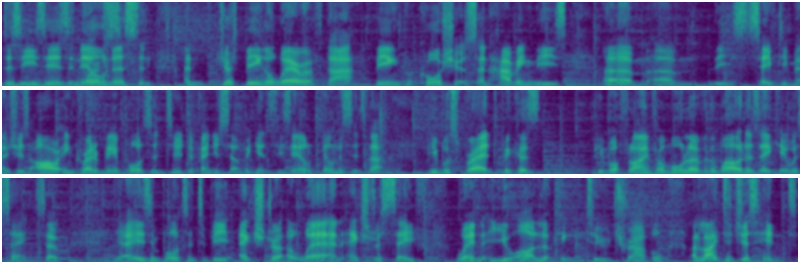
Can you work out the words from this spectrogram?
diseases and illness, and and just being aware of that, being precautious, and having these. Um, um, these safety measures are incredibly important to defend yourself against these Ill- illnesses that people spread because people are flying from all over the world, as AK was saying. So, yeah, it is important to be extra aware and extra safe when you are looking to travel. I'd like to just hint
